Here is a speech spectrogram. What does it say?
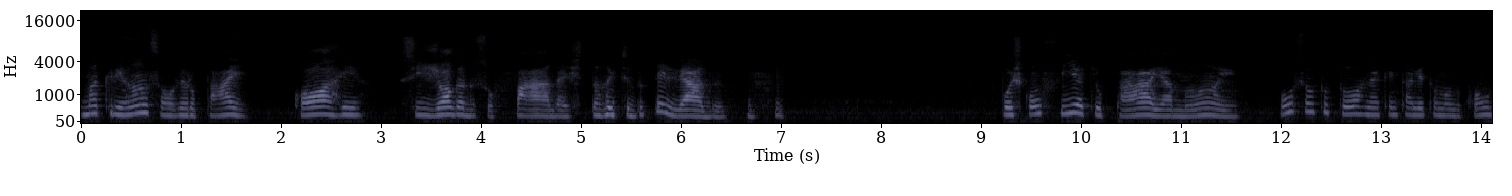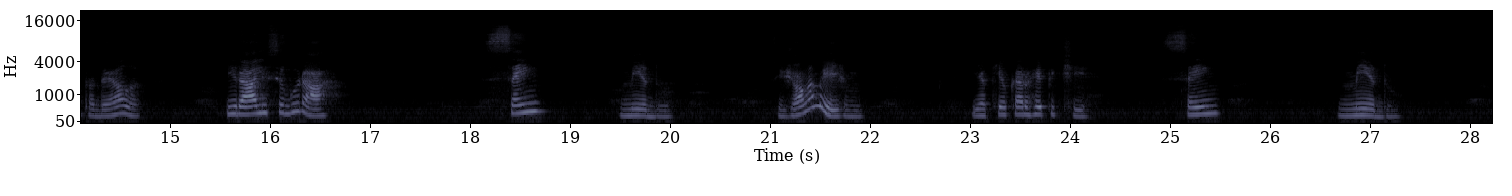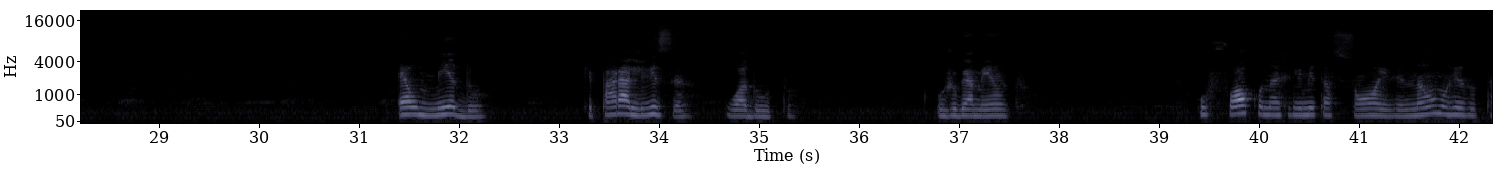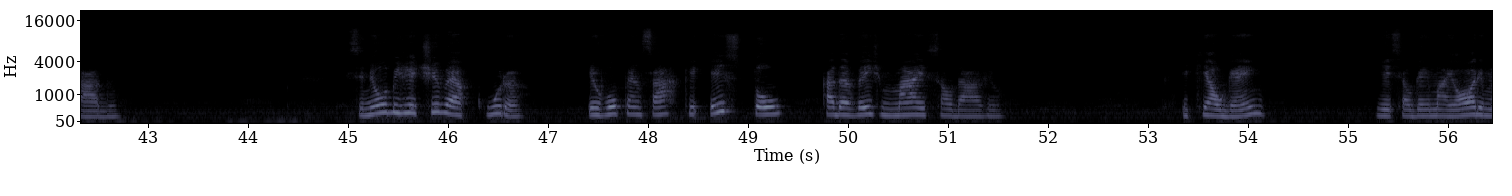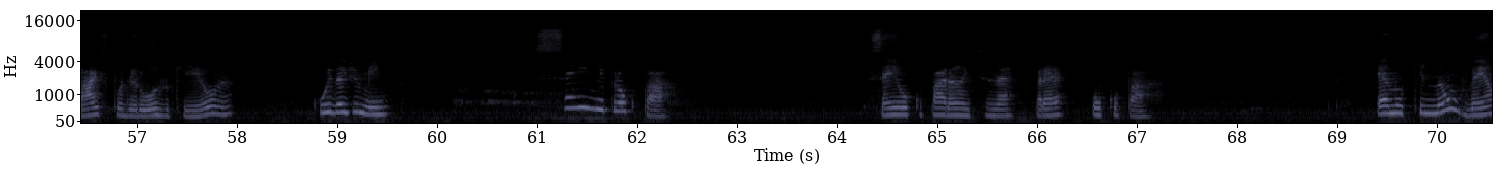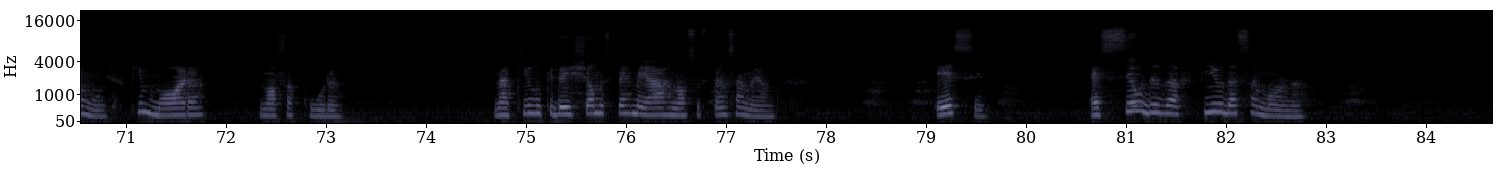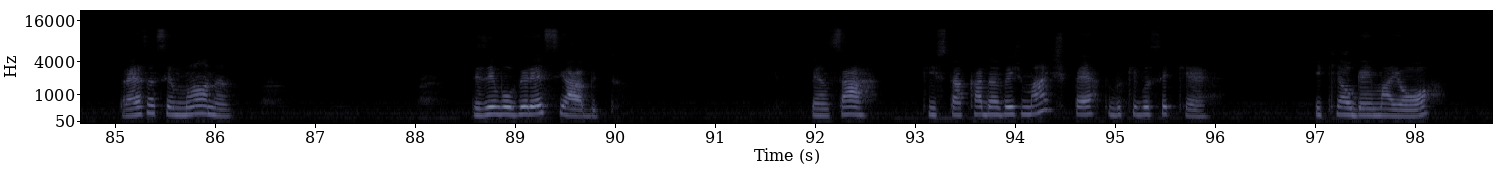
Uma criança, ao ver o pai, corre, se joga do sofá, da estante, do telhado. pois confia que o pai, a mãe, ou seu tutor, né, quem está ali tomando conta dela, irá lhe segurar, sem medo. Se joga mesmo. E aqui eu quero repetir: sem medo. É o medo que paralisa o adulto, o julgamento, o foco nas limitações e não no resultado. Se meu objetivo é a cura, eu vou pensar que estou cada vez mais saudável. E que alguém, e esse alguém maior e mais poderoso que eu, né, cuida de mim, sem me preocupar. Sem ocupar antes, né? Pré-ocupar. É no que não vemos que mora nossa cura, naquilo que deixamos permear nossos pensamentos. Esse é seu desafio da semana. Para essa semana, desenvolver esse hábito. Pensar que está cada vez mais perto do que você quer e que alguém maior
